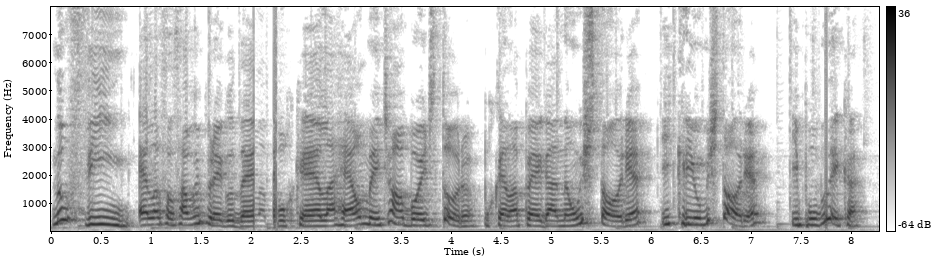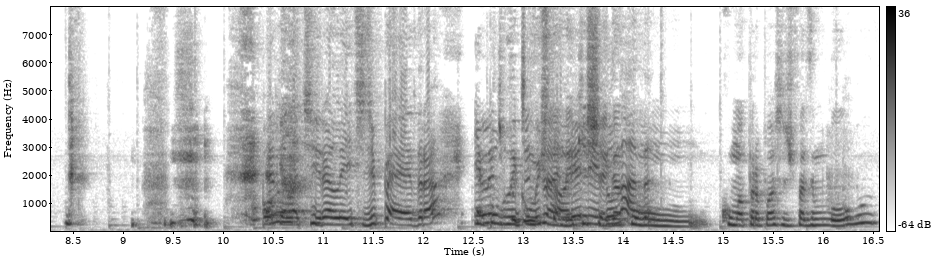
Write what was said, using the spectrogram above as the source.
No fim, ela só salva o emprego dela porque ela realmente é uma boa editora. Porque ela pega a não história e cria uma história e publica. Porque ela... ela... tira leite de pedra e ela publica é tipo uma história que chega com, com uma proposta de fazer um logo,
